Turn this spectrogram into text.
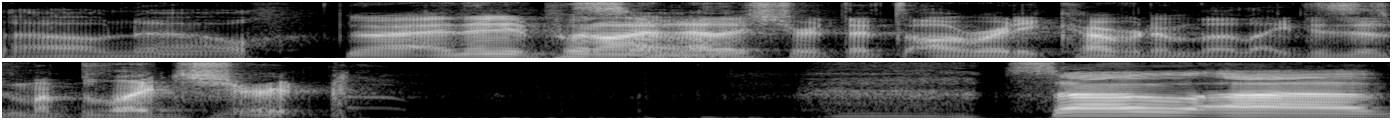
oh no Uh, and then he'd put on another shirt that's already covered him. But like, this is my blood shirt. So uh,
